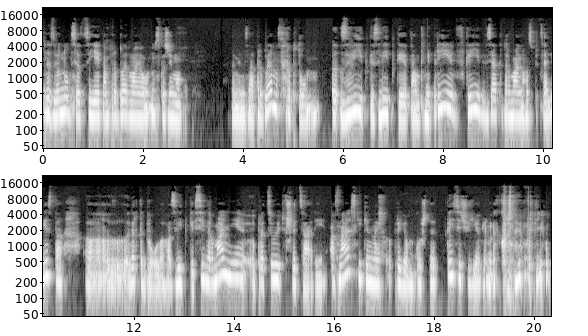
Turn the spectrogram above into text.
не звернувся з цією там проблемою, ну скажімо, там, я не знаю, проблема з хребтом. Е, Звідки, звідки там в Дніпрі, в Києві взяти нормального спеціаліста, вертебролога, звідки всі нормальні працюють в Швейцарії. А знаєш, скільки в них прийом коштує? Тисячу євро в них коштує прийом.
